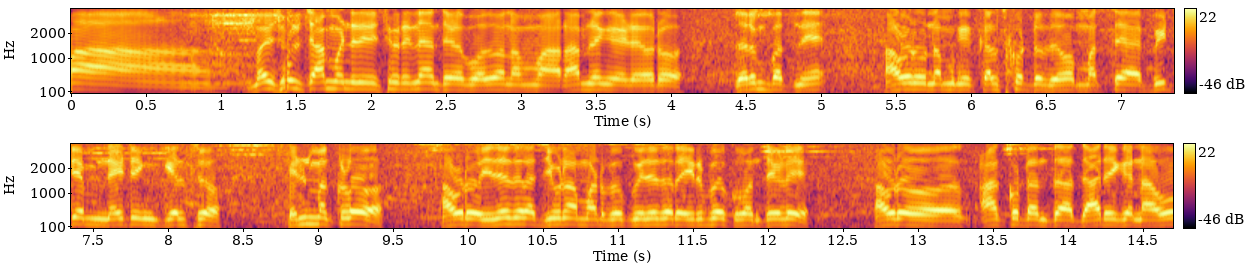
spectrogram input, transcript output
ನಮ್ಮ ಮೈಸೂರು ಚಾಮುಂಡೇಶ್ವರಿನೇ ಅಂತ ಹೇಳ್ಬೋದು, ನಮ್ಮ ರಾಮಲಿಂಗಯ್ಯವರು ಧರ್ಮಪತ್ನಿ ಅವರು ನಮಗೆ ಕಲಿಸ್ಕೊಟ್ಟಿದ್ದು, ಮತ್ತು ಬಿ ಟಿ ಎಂ ನೈಟಿಂಗ್ ಗೆಲ್ಸು ಹೆಣ್ಮಕ್ಳು, ಅವರು ಇದೇ ಥರ ಜೀವನ ಮಾಡಬೇಕು, ಇದೇ ಥರ ಇರಬೇಕು ಅಂತೇಳಿ ಅವರು ಹಾಕ್ಕೊಟ್ಟಂಥ ದಾರಿಗೆ ನಾವು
